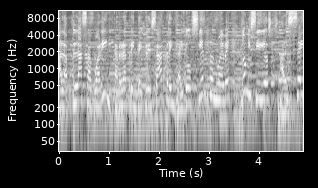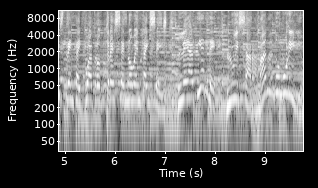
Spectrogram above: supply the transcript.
a la Plaza Guarín, carrera 33A 32109, domicilios al 634-1396. Le atiende Luis Armando Murillo.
